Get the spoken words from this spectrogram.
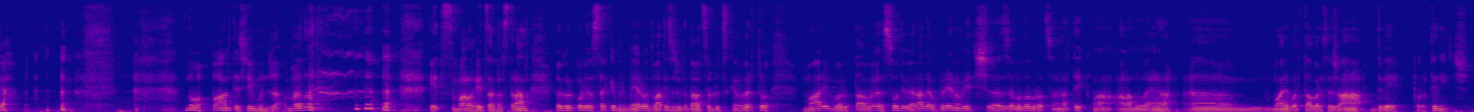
ja. No, pa ante še imunža. Hec, malo heca na stran, kakorkoli v vsakem primeru, 2000 gledalcev v ljudskem vrtu, Maribor, ta sodil je Rade Obrenovič, zelo dobro ocenjena tekma, Alamu Vena, um, Maribor, ta vrsežana, dve proti nič.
